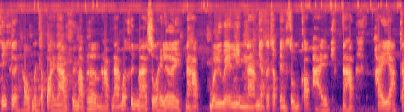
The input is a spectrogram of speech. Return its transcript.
ที่เขื่อนเขาเหมือนจะปล่อยน้ำขึ้นมาเพิ่มนะครับ น้ำก็ขึ้นมาสวยเลยนะครับ บริเวณริมน้ำเนี่ยก็จะเป็นซุ้มกอไผ่นะครับ ใครอยากก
